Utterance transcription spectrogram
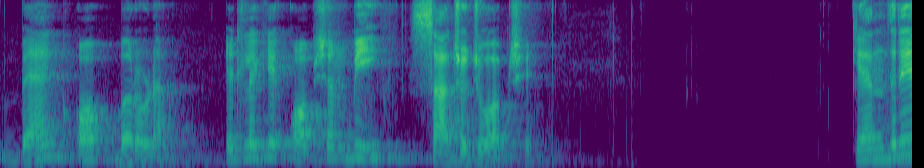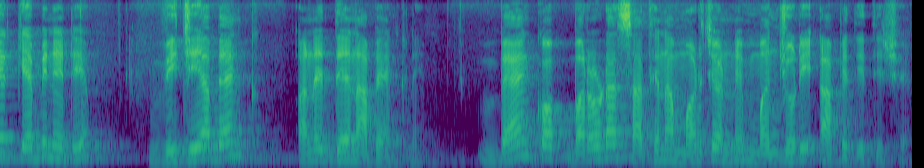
બેંક ઓફ બરોડા એટલે કે ઓપ્શન બી સાચો જવાબ છે. કેન્દ્રીય કેબિનેટે વિજયા બેંક અને દેના બેંકને બેંક ઓફ બરોડા સાથેના મર્જરને મંજૂરી આપી દીધી છે.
